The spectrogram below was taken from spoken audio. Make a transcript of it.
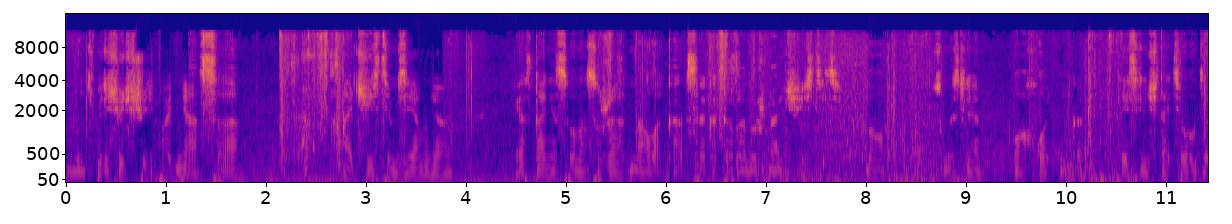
Ну, теперь еще чуть-чуть подняться. Очистим землю. И останется у нас уже одна локация, которую нужно очистить. Ну, в смысле, у охотника. Если не считать его где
